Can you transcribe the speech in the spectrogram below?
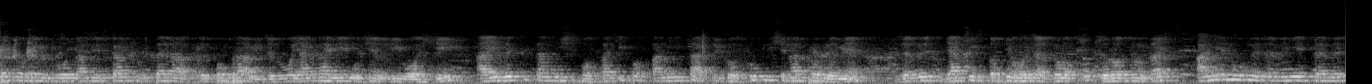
tego, żeby było dla mieszkańców teraz poprawić, żeby było jak najmniej uciążliwości, a inwestycja musi powstać i powstanie i tak, tylko skupmy się na problemie, żeby w jakimś stopniu chociaż go rozwiązać, a nie mówmy, że my nie chcemy,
